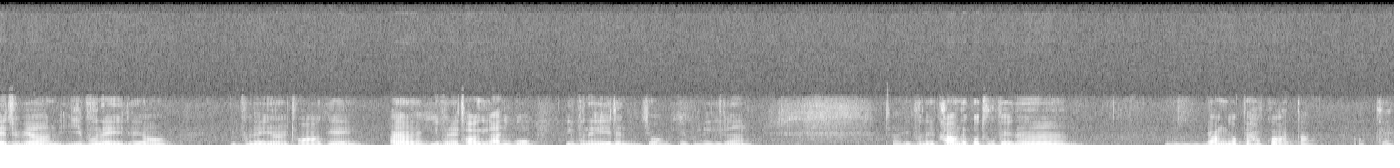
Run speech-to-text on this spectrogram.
해주면 2분의 1이에요. 2분의 1 더하기, 아니, 아니, 2분의 1 더하기가 아니고 2분의 1은이죠. 2분의 1은. 자, 2분의 가운데 거 2배는 음, 양 옆에 합과 같다. 이렇게.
